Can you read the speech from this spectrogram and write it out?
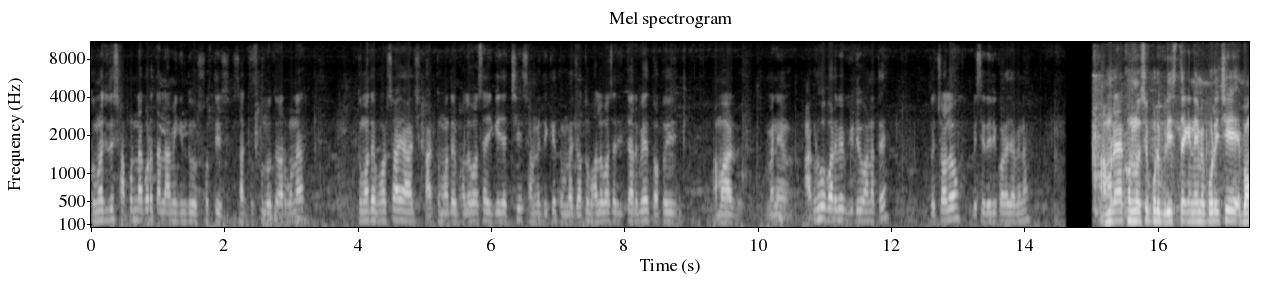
তোমরা যদি সাপোর্ট না করো, তাহলে আমি কিন্তু সত্যি সাকসেসফুল হতে পারব না। তোমাদের ভরসায় আজ, আর তোমাদের ভালোবাসায় এগিয়ে যাচ্ছি। সামনের দিকে তোমরা যত ভালোবাসা দিতে পারবে, ততই আমার মানে আগ্রহ বাড়বে ভিডিও বানাতে। তো চলো বেশি দেরি করা যাবে না। আমরা এখন নসিপুর ব্রিজ থেকে নেমে পড়েছি এবং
